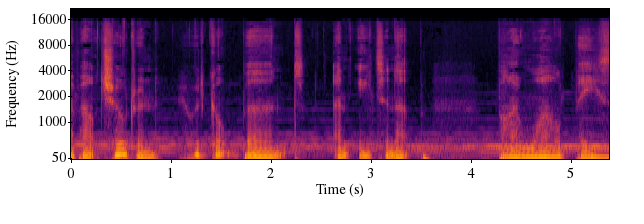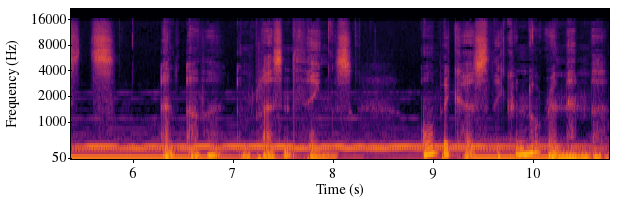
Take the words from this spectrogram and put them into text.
about children who had got burnt and eaten up by wild beasts and other unpleasant things, all because they could not remember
